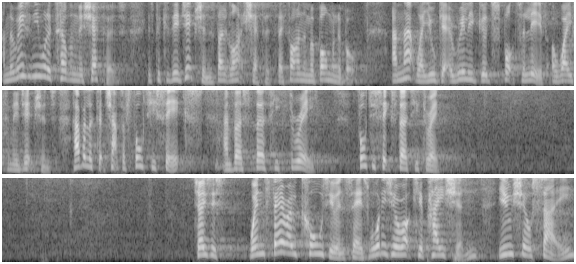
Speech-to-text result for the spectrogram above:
And the reason you want to tell them they're shepherds is because the Egyptians don't like shepherds, they find them abominable. And that way you'll get a really good spot to live away from the Egyptians. Have a look at chapter 46 and verse 33. 46 33. Joseph, when Pharaoh calls you and says, What is your occupation? you shall say,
